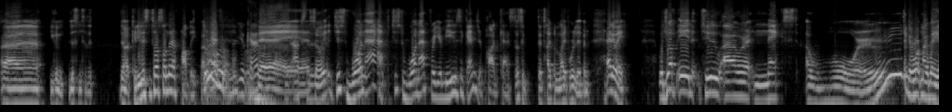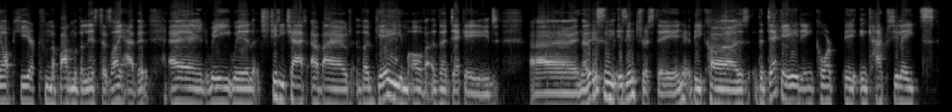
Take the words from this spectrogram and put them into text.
Uh, you can listen to the. No, can you listen to us on there? Probably. Yeah, know. we're on there. You can. Yeah, so Absolutely. just one app, just one app for your music and your podcast. That's a, the type of life we're living. Anyway, we'll jump into our next award. I'm gonna work my way up here from the bottom of the list as I have it, and we will chitty chat about the game of the decade. Uh, now this is interesting because the decade incorp- encapsulates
